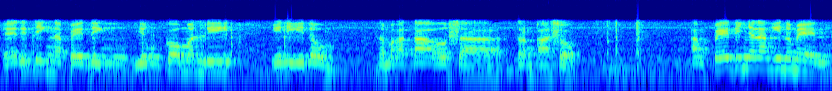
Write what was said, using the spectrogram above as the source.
Anything na pwedeng yung commonly iniinom ng mga tao sa trangkaso. Ang pwede niya lang inumin,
